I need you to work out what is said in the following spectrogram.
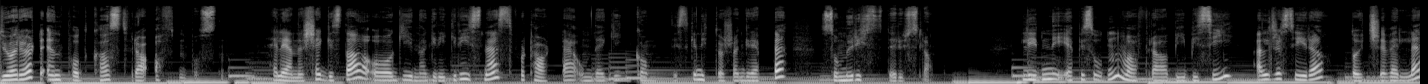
Du har hørt en podkast fra Aftenposten. Helene Skjeggestad og Gina Grieg Risnes fortalte om det gigantiske nyttårsangrepet som ryster Russland. Lyden i episoden var fra BBC, Al Jazeera, Deutsche Welle,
